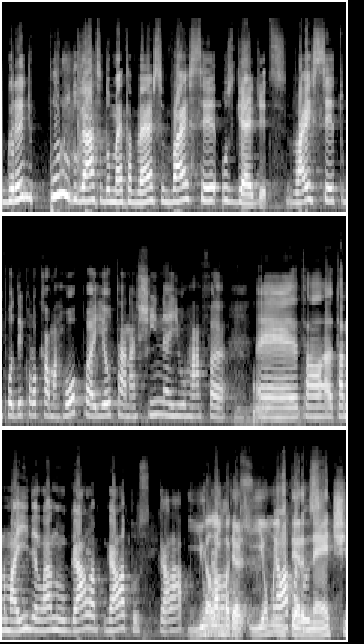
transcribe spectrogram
grande pulo do gato do metaverso vai ser os gadgets. Vai ser tu poder colocar uma roupa e eu tá na China e o Rafa é, tá, tá numa ilha lá no Gala, Galapos. Galapos. E uma, inter- e uma Galápagos. internet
